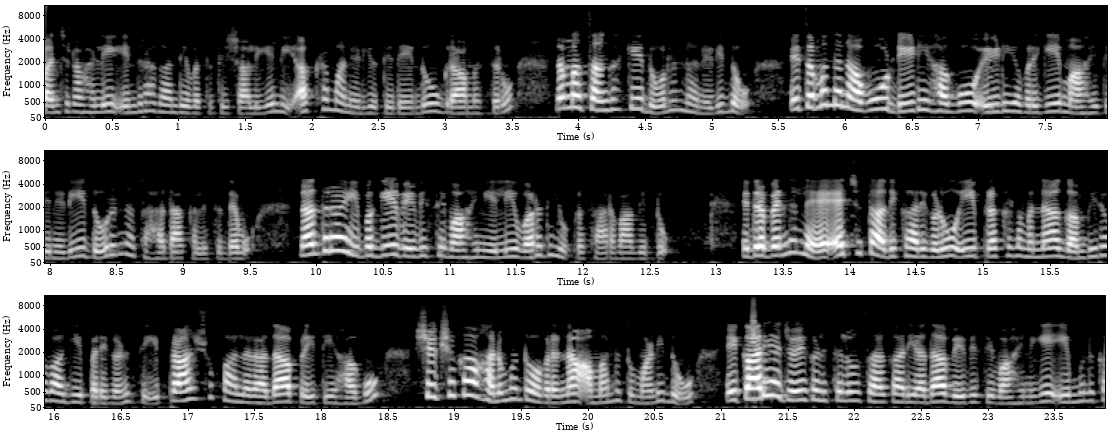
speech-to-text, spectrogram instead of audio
ಪಂಚನಹಳ್ಳಿ ಇಂದಿರಾ ಗಾಂಧಿ ವಸತಿ ಶಾಲೆಯಲ್ಲಿ ಅಕ್ರಮ ನಡೆಯುತ್ತಿದೆ ಎಂದು ಗ್ರಾಮಸ್ಥರು ನಮ್ಮ ಸಂಘಕ್ಕೆ ದೂರನ್ನ ನೀಡಿದ್ದು, ಈ ಸಂಬಂಧ ನಾವು ಡಿಡಿ ಹಾಗೂ ಇಡಿಯವರಿಗೆ ಮಾಹಿತಿ ನೀಡಿ ದೂರನ್ನ ಸಹ ದಾಖಲಿಸಿದ್ದೆವು. ನಂತರ ಈ ಬಗ್ಗೆ ವಿವಿಸಿ ವಾಹಿನಿಯಲ್ಲಿ ವರದಿಯು ಪ್ರಸಾರವಾಗಿತ್ತು. ಇದರ ಬೆನ್ನಲ್ಲೇ ಎಚ್ಚೆತ್ತ ಅಧಿಕಾರಿಗಳು ಈ ಪ್ರಕರಣವನ್ನು ಗಂಭೀರವಾಗಿ ಪರಿಗಣಿಸಿ ಪ್ರಾಂಶುಪಾಲರಾದ ಪ್ರೀತಿ ಹಾಗೂ ಶಿಕ್ಷಕ ಹನುಮಂತು ಅವರನ್ನ ಅಮಾನತು ಮಾಡಿದ್ದು, ಈ ಕಾರ್ಯ ಜಯಗಳಿಸಲು ಸಹಕಾರಿಯಾದ ವಿವಿಸಿ ವಾಹಿನಿಗೆ ಈ ಮೂಲಕ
